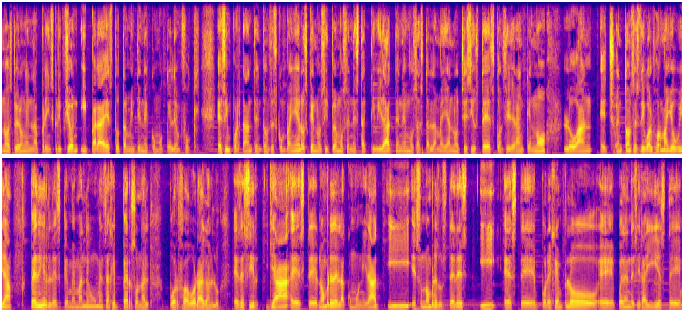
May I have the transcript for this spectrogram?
no estuvieron en la preinscripción y para esto también tiene como que el enfoque es importante entonces compañeros que nos situemos en esta actividad. Tenemos hasta la medianoche si ustedes consideran que no lo han hecho. Entonces, de igual forma, yo voy a pedirles que me manden un mensaje personal. Por favor, háganlo. Es decir, ya este nombre de la comunidad y es su nombre de ustedes y este por ejemplo eh, pueden decir ahí este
